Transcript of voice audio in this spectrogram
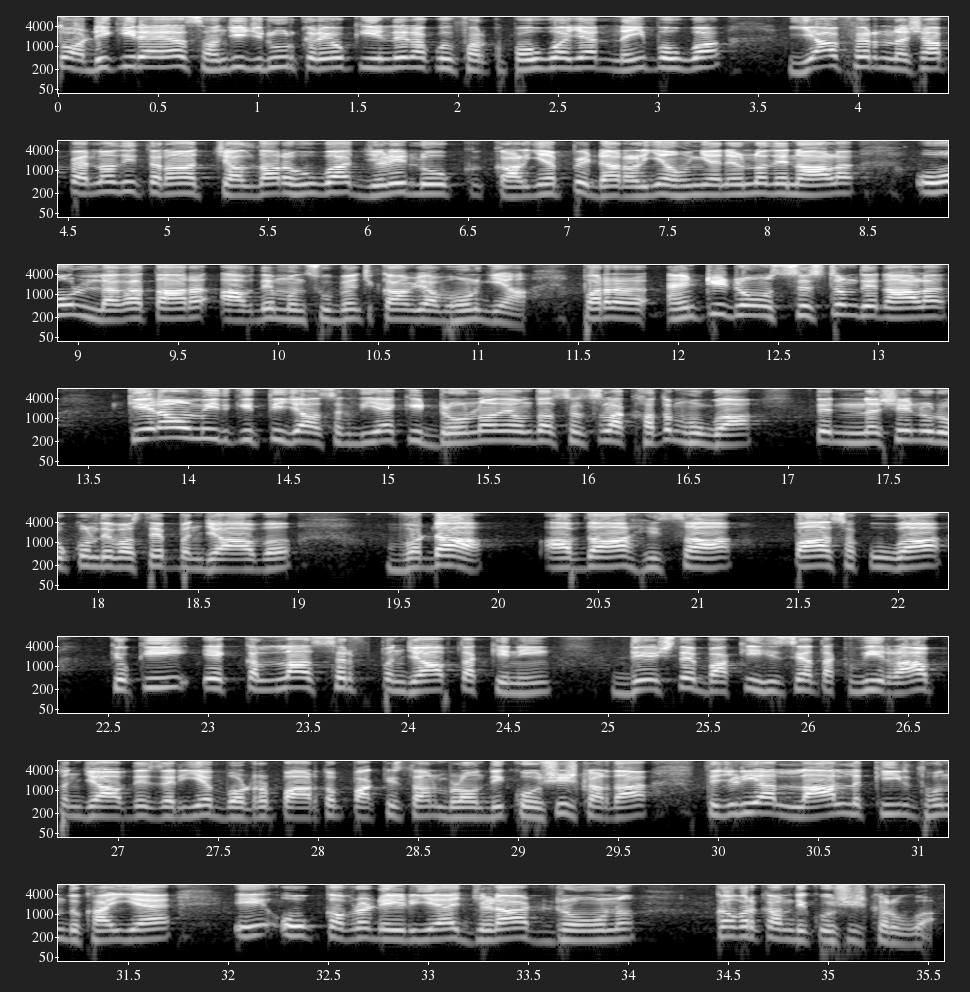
ਤੁਹਾਡੀ ਕੀ ਰਾਏ ਹੈ ਸਾਂਝੀ ਜ਼ਰੂਰ ਕਰਿਓ ਕਿ ਇਹਦੇ ਨਾਲ ਕੋਈ ਫ਼ਰਕ ਪਊਗਾ ਜਾਂ ਨਹੀਂ ਪਊਗਾ, ਜਾਂ ਫਿਰ ਨਸ਼ਾ ਪਹਿਲਾਂ ਦੀ ਤਰ੍ਹਾਂ ਚੱਲਦਾ ਰਹੂਗਾ, ਜਿਹੜੇ ਲੋਕ ਕਾਲੀਆਂ ਭੇਡਾਂ ਰਲੀਆਂ ਹੋਈਆਂ ਨੇ ਉਹਨਾਂ ਦੇ ਨਾਲ ਉਹ ਲਗਾਤਾਰ ਆਪਦੇ ਮਨਸੂਬਿਆਂ 'ਚ ਕਾਮਯਾਬ ਹੋਣਗੀਆਂ। ਪਰ ਐਂਟੀ ਡਰੋਨ ਸਿਸਟਮ ਦੇ ਨਾਲ ਕਿਹੜਾ ਉਮੀਦ ਕੀਤੀ ਜਾ ਸਕਦੀ ਹੈ ਕਿ ਡਰੋਨਾਂ ਦੇ ਆਉਣ ਦਾ ਸਿਲਸਿਲਾ ਖਤਮ ਹੋਊਗਾ ਤੇ ਨਸ਼ੇ ਨੂੰ ਰੋਕਣ ਦੇ ਵਾਸਤੇ ਪੰਜਾਬ ਵੱਡਾ ਆਪਦਾ ਹਿੱਸਾ ਪਾ ਸਕੂਗਾ, ਕਿਉਂਕਿ ਇਹ ਕੱਲਾ ਸਿਰਫ ਪੰਜਾਬ ਤੱਕ ਹੀ ਨਹੀਂ, ਦੇਸ਼ ਦੇ ਬਾਕੀ ਹਿੱਸਿਆਂ ਤੱਕ ਵੀ ਰਾਹ ਪੰਜਾਬ ਦੇ ਜ਼ਰੀਏ ਬਾਰਡਰ ਪਾਰ ਤੋਂ ਪਾਕਿਸਤਾਨ ਬਣਾਉਣ ਦੀ ਕੋਸ਼ਿਸ਼ ਕਰਦਾ। ਤੇ ਜਿਹੜੀ ਆ ਲਾਲ ਲਕੀਰ ਤੁਹਾਨੂੰ ਦਿਖਾਈ ਹੈ, ਇਹ ਉਹ ਕਵਰਡ ਏਰੀਆ ਹੈ ਜਿਹੜਾ ਡਰੋਨ ਕਵਰ ਕਰਨ ਦੀ ਕੋਸ਼ਿਸ਼ ਕਰੂਗਾ।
